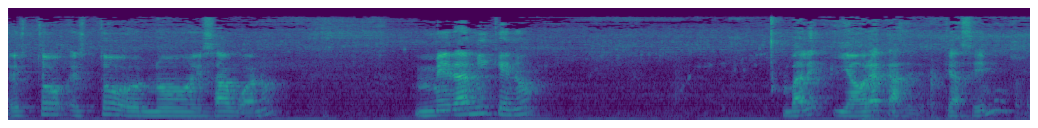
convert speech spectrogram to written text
Esto, esto no es agua, ¿no? Me da a mí que no. ¿Vale? ¿Y ahora qué hacemos?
